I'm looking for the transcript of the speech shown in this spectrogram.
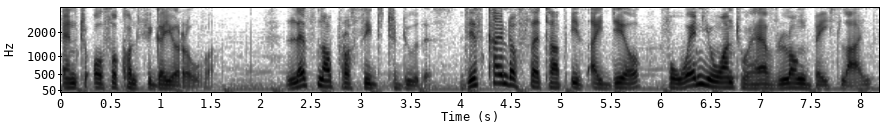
and to also configure your rover. Let's now proceed to do this. This kind of setup is ideal for when you want to have long baselines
